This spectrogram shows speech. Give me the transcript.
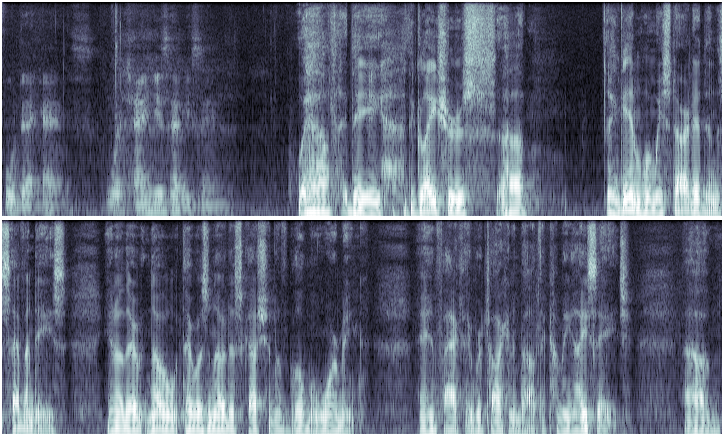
four decades. What changes have you seen? Well, the, the glaciers, uh, again, when we started in the 70s, you know, there, no, there was no discussion of global warming. In fact, they were talking about the coming ice age um,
